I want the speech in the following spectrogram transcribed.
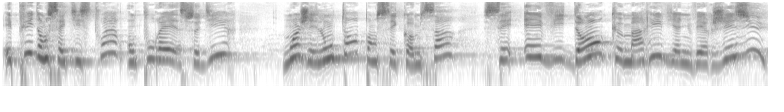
Et puis dans cette histoire, on pourrait se dire, moi, j'ai longtemps pensé comme ça. C'est évident que Marie vienne vers Jésus.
